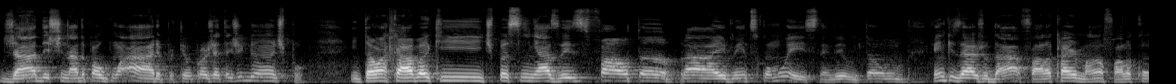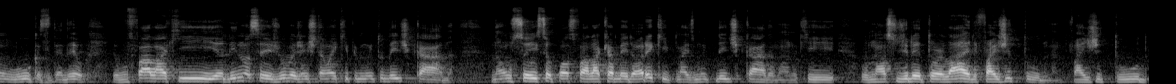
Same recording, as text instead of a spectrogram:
já destinada para alguma área, porque o projeto é gigante, pô. Então acaba que, tipo assim, às vezes falta para eventos como esse, entendeu? Então, quem quiser ajudar, fala com a irmã, fala com o Lucas, entendeu? Eu vou falar que ali no Sejuva a gente tem uma equipe muito dedicada. Não sei se eu posso falar que é a melhor equipe, mas muito dedicada, mano. Que o nosso diretor lá, ele faz de tudo, mano. Faz de tudo.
